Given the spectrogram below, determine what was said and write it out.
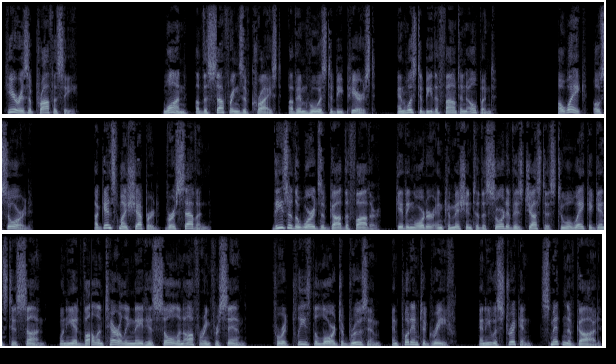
Here is a prophecy. 1. Of the sufferings of Christ, of him who was to be pierced, and was to be the fountain opened. Awake, O sword! Against my shepherd, verse 7. These are the words of God the Father, giving order and commission to the sword of his justice to awake against his Son, when he had voluntarily made his soul an offering for sin. For it pleased the Lord to bruise him, and put him to grief, and he was stricken, smitten of God,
